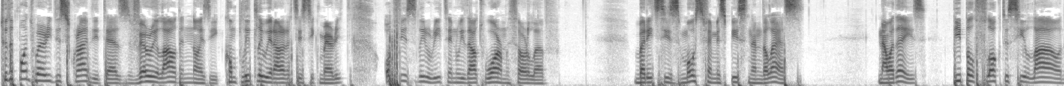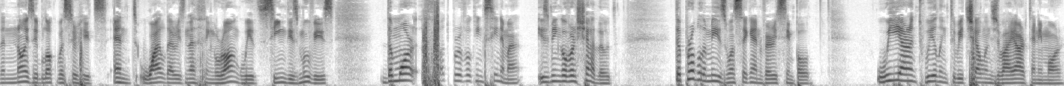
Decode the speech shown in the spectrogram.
to the point where he described it as very loud and noisy, completely without artistic merit, obviously written without warmth or love. But it's his most famous piece nonetheless. Nowadays, People flock to see loud and noisy blockbuster hits, and while there is nothing wrong with seeing these movies, the more thought provoking cinema is being overshadowed. The problem is, once again, very simple. We aren't willing to be challenged by art anymore,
